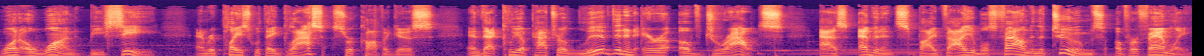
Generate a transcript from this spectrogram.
101 BC and replaced with a glass sarcophagus, and that Cleopatra lived in an era of droughts, as evidenced by valuables found in the tombs of her family.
